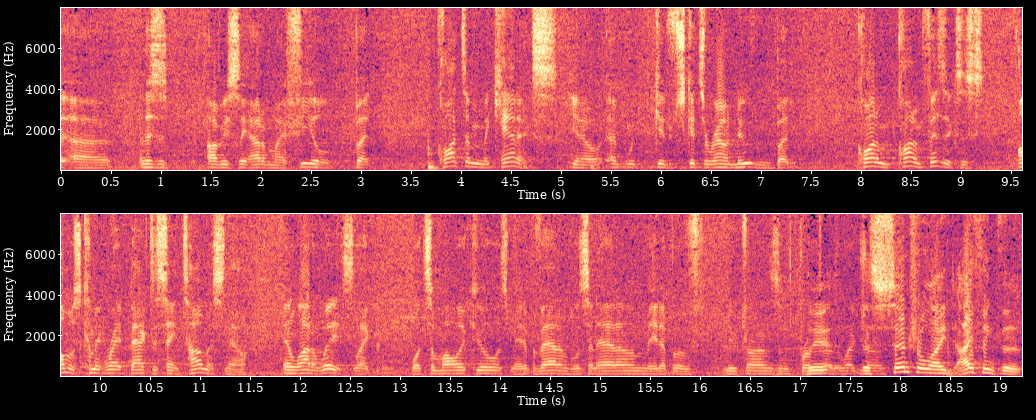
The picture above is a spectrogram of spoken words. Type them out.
uh, and this is obviously out of my field, but quantum mechanics, you know, uh, gets gets around Newton, but quantum quantum physics is almost coming right back to St. Thomas now in a lot of ways. Like, what's a molecule? It's made up of atoms. What's an atom? Made up of neutrons and protons, The, electrons. the central, I, I think the,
